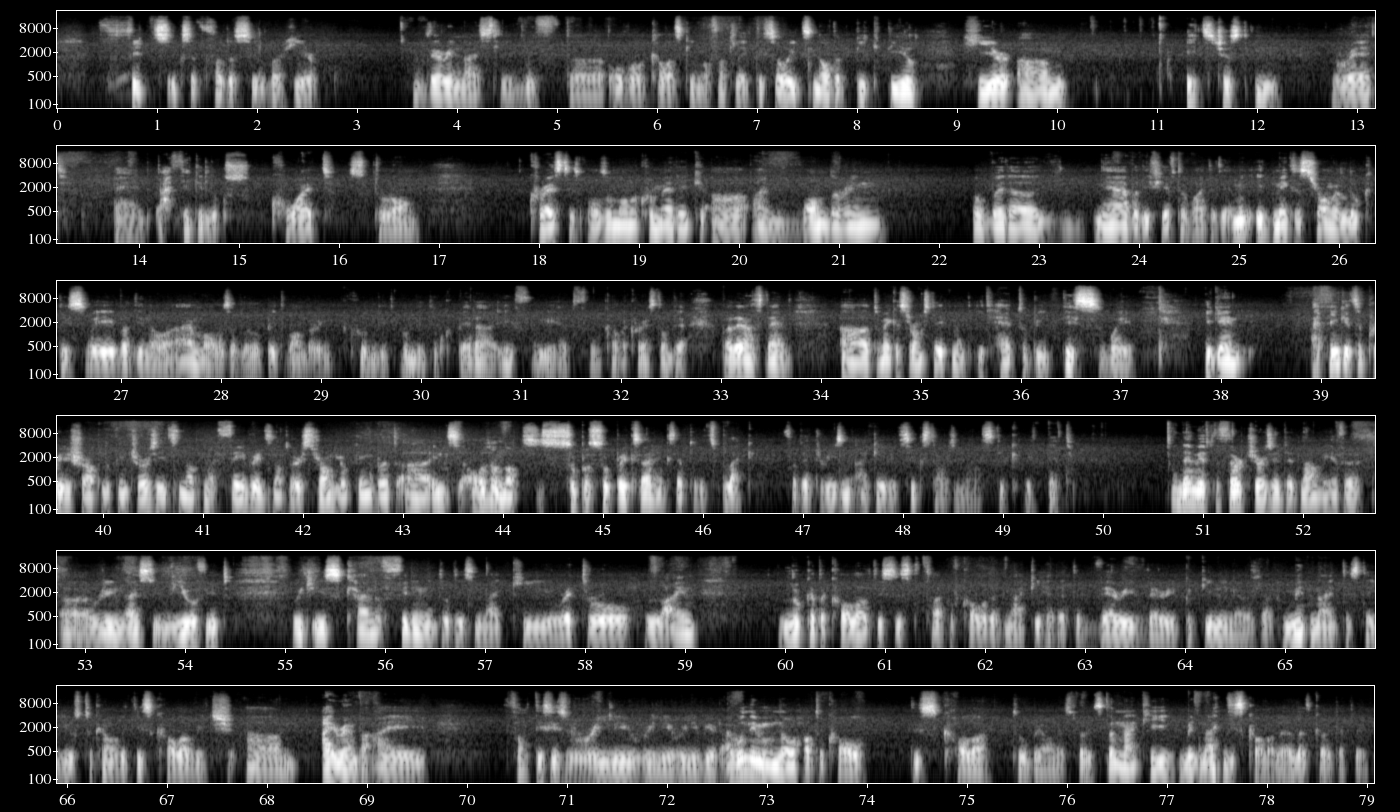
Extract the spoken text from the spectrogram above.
fits, except for the silver here, very nicely with the overall color scheme of Atleti, so it's not a big deal. Here um, it's just in red and I think it looks quite strong. Crest is also monochromatic. Uh, I'm wondering whether, yeah, but if you have to white it, I mean, it makes a stronger look this way, but you know, I'm always a little bit wondering, couldn't it, wouldn't it look better if we had full color crest on there? But I understand, uh, to make a strong statement, it had to be this way. Again, I think it's a pretty sharp looking jersey. It's not my favorite, it's not very strong looking, but uh, it's also not super, super exciting, except that it's black. For that reason, I gave it 6 stars and I'll stick with that. And then we have the third jersey that now we have a, a really nice view of it, which is kind of fitting into this Nike retro line. Look at the color. This is the type of color that Nike had at the very, very beginning. It was like mid 90s. They used to come up with this color, which um, I remember I thought this is really, really, really weird. I wouldn't even know how to call this color to be honest, but it's the Nike mid-90s color, let's call it that way.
